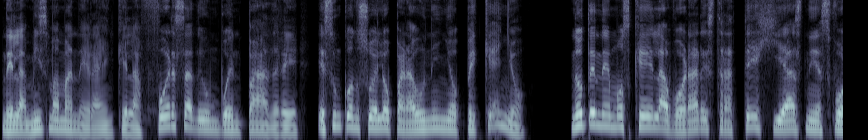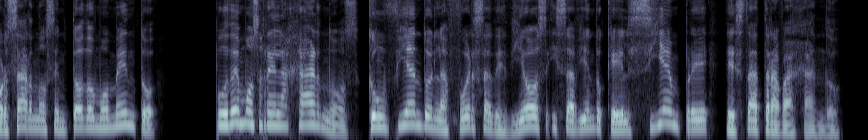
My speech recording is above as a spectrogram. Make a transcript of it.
de la misma manera en que la fuerza de un buen padre es un consuelo para un niño pequeño. No tenemos que elaborar estrategias ni esforzarnos en todo momento podemos relajarnos confiando en la fuerza de Dios y sabiendo que Él siempre está trabajando.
